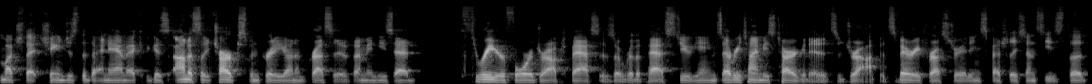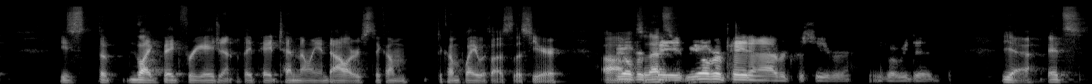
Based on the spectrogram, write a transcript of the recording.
much that changes the dynamic. Because honestly, Chark's been pretty unimpressive. I mean, he's had three or four dropped passes over the past two games. Every time he's targeted, it's a drop. It's very frustrating, especially since he's the he's the like big free agent that they paid ten million dollars to come to come play with us this year. Um, we overpaid. So we overpaid an average receiver. Is what we did. Yeah, it's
